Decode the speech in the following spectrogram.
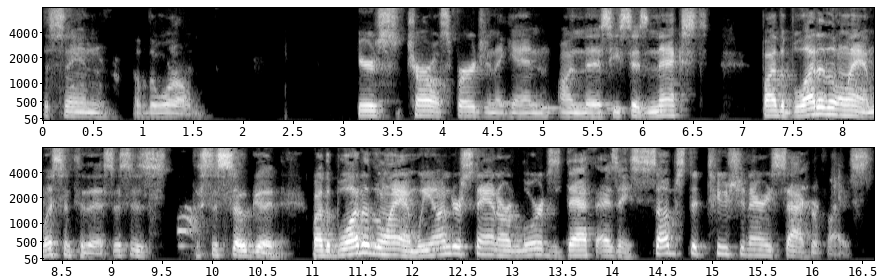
the sin of the world. Here's Charles Spurgeon again on this. He says, Next, by the blood of the Lamb, listen to this. This is this is so good. By the blood of the Lamb, we understand our Lord's death as a substitutionary sacrifice.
